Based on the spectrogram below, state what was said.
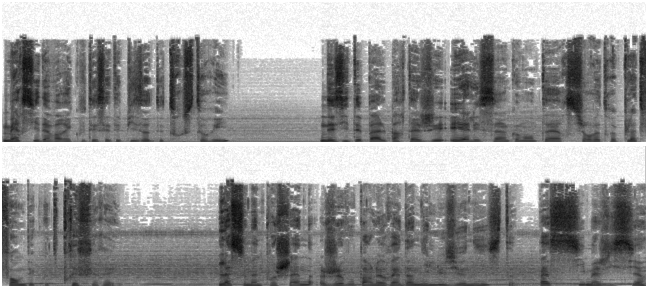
Merci d'avoir écouté cet épisode de True Story. N'hésitez pas à le partager et à laisser un commentaire sur votre plateforme d'écoute préférée. La semaine prochaine, je vous parlerai d'un illusionniste pas si magicien.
